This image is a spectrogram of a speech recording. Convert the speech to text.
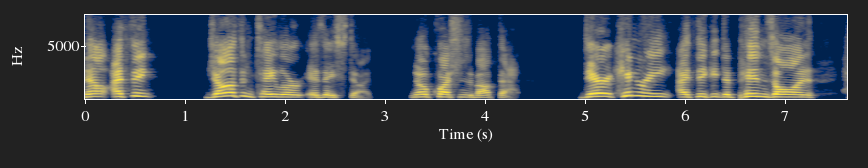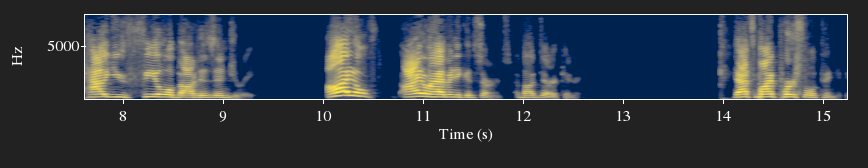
Now, I think Jonathan Taylor is a stud. No questions about that. Derrick Henry, I think it depends on how you feel about his injury. I don't I don't have any concerns about Derrick Henry. That's my personal opinion.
